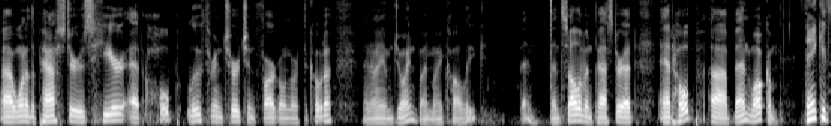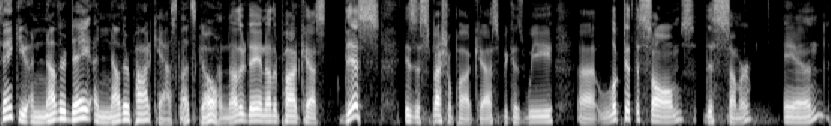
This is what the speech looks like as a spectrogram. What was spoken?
uh, one of the pastors here at Hope Lutheran Church in Fargo, North Dakota, and I am joined by my colleague, Ben. Ben Sullivan, pastor at, at Hope. Uh, ben, welcome. Thank you, thank you. Another day, another podcast. Let's go. Another day, another podcast. This is a special podcast because we uh, looked at the Psalms this summer, and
